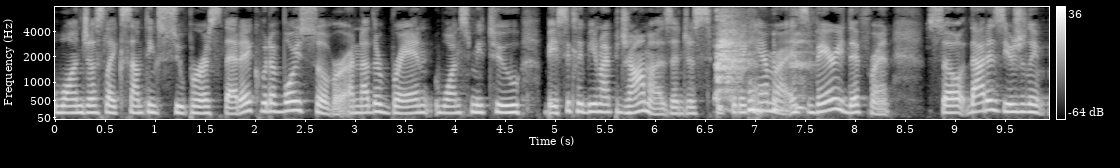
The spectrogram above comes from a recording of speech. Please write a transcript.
want just like something super aesthetic with a voiceover. Another brand wants me to basically be in my pajamas and just speak to the camera. It's very different. So that is usually,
